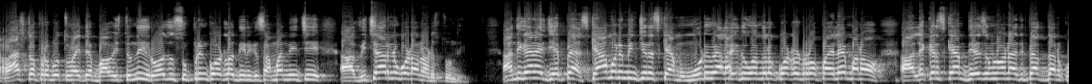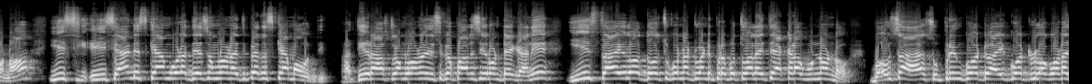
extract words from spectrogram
రాష్ట్ర ప్రభుత్వం అయితే భావిస్తుంది. ఈరోజు సుప్రీంకోర్టులో దీనికి సంబంధించి ఆ, విచారణ కూడా నడుస్తుంది. అందుకనే చెప్పా స్కామ్ను మించిన స్కామ్. మూడు వేల ఐదు వందల కోట్ల రూపాయలే మనం ఆ లిక్కర్ స్కామ్ దేశంలోనే అతిపెద్ద అనుకున్నాం. ఈ ఈ శాండ్ స్కామ్ కూడా దేశంలోనే అతిపెద్ద స్కామ్ అవుద్ది. ప్రతి రాష్ట్రంలోనూ ఇసుక పాలసీలు ఉంటాయి కానీ ఈ స్థాయిలో దోచుకున్నటువంటి ప్రభుత్వాలు అయితే ఎక్కడ ఉండవు. బహుశా సుప్రీంకోర్టు హైకోర్టులో కూడా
